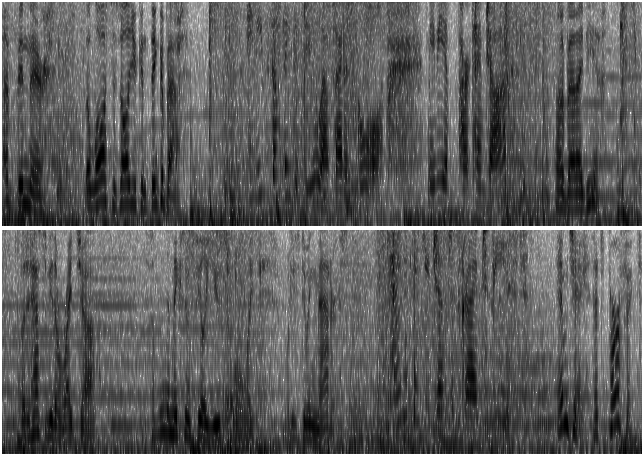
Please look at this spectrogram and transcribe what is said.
I've been there. The loss is all you can think about. He needs something to do outside of school. Maybe a part-time job? It's not a bad idea. But it has to be the right job. Something that makes him feel useful, like what he's doing matters. Kind of think you just described Feast. MJ, that's perfect.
